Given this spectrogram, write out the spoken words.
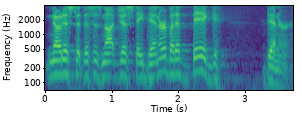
Notice that this is not just a dinner, but a big dinner.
